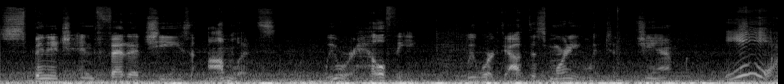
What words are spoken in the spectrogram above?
spinach and feta cheese omelets. We were healthy. We worked out this morning, went to the gym. Yeah.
